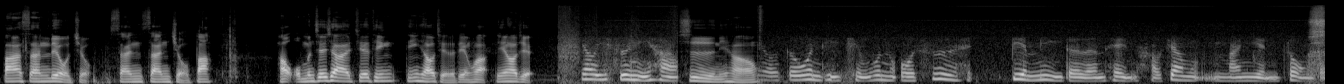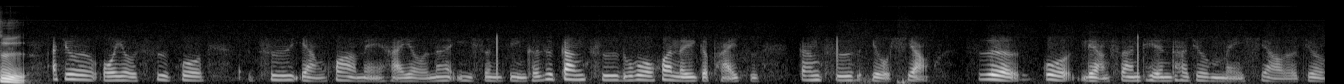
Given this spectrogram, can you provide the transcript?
八三六九三三九八。好，我们接下来接听丁小姐的电话，丁小姐，萧医师你好，是你好，有个问题，请问我是便秘的人，很好像蛮严重的，是啊，就我有试过。吃氧化酶还有那益生菌，可是刚吃，如果换了一个牌子，刚吃有效，吃了过两三天它就没效了，就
